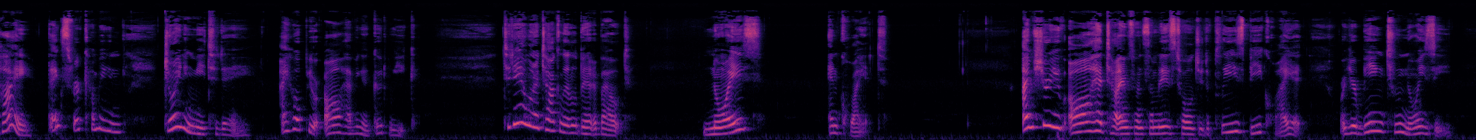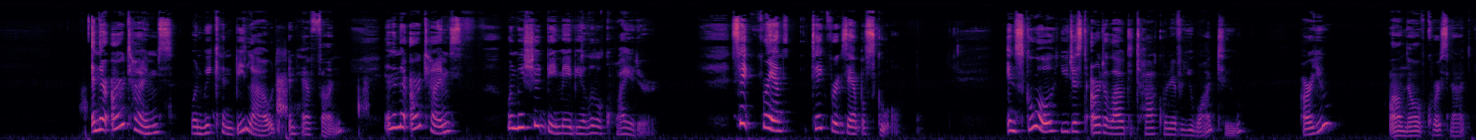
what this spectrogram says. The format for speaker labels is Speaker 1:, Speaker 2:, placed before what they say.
Speaker 1: Hi, thanks for coming and joining me today. I hope you're all having a good week. Today I want to talk a little bit about noise and quiet. I'm sure you've all had times when somebody has told you to please be quiet or you're being too noisy. And there are times when we can be loud and have fun, and then there are times when we should be maybe a little quieter. Say, for, take for example school. In school, you just aren't allowed to talk whenever you want to. Are you? Well, no, of course not.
